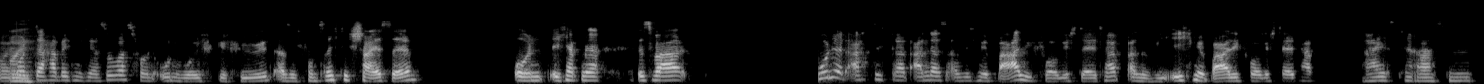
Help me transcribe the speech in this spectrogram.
Und da habe ich mich ja sowas von unwohl gefühlt. Also ich fand es richtig scheiße. Und ich habe mir, es war 180 Grad anders, als ich mir Bali vorgestellt habe, also wie ich mir Bali vorgestellt habe. Reisterrassen,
